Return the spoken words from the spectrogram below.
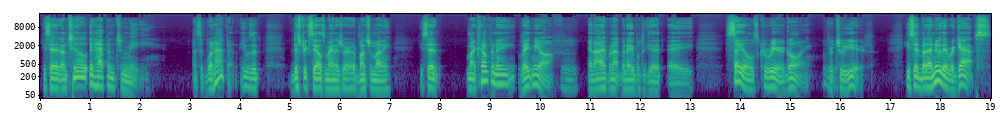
he said, Until it happened to me. I said, What happened? He was a district sales manager, had a bunch of money. He said, My company laid me off, mm-hmm. and I have not been able to get a sales career going for mm-hmm. two years. He said, But I knew there were gaps,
